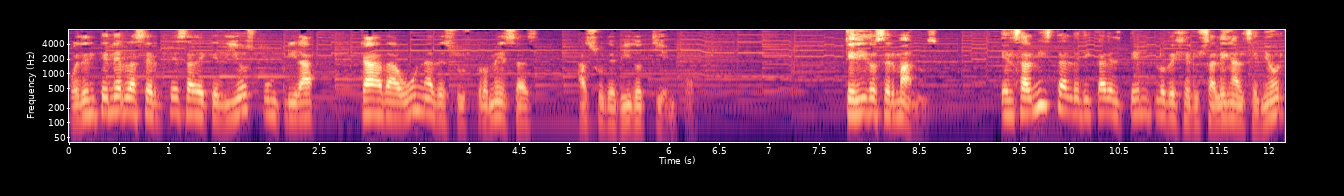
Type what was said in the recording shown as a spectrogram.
pueden tener la certeza de que Dios cumplirá cada una de sus promesas a su debido tiempo. Queridos hermanos, el salmista al dedicar el templo de Jerusalén al Señor,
